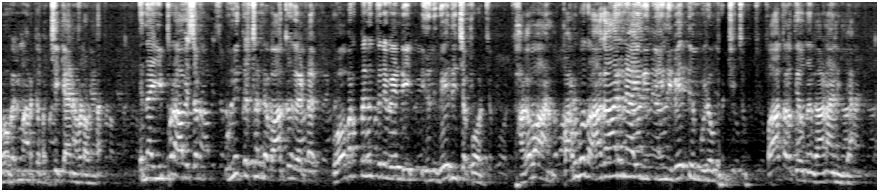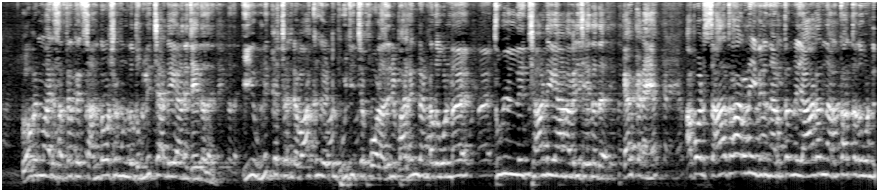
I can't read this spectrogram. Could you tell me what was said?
ഗോപന്മാർക്ക് ഭക്ഷിക്കാൻ അവിടെ ഉണ്ട്. എന്നാൽ ഇപ്രാവശ്യം ഉണ്ണികൃഷ്ണന്റെ വാക്ക് കേട്ട് ഗോവർദ്ധനത്തിന് വേണ്ടി ഇത് നിവേദിച്ചപ്പോൾ ഭഗവാൻ പർവതാകാരനായി നിന്ന് ഈ നിവേദ്യം മുഴുവൻ ഭക്ഷിച്ചു. പാത്രത്തെ ഒന്നും കാണാനില്ല. ഗോപന്മാര് സത്യത്തെ സന്തോഷം കൊണ്ട് തുള്ളിച്ചാടുകയാണ് ചെയ്തത്. ഈ ഉണ്ണികൃഷ്ണന്റെ വാക്ക് കേട്ട് പൂജിച്ചപ്പോൾ അതിന് ഫലം കണ്ടതുകൊണ്ട് തുള്ളിച്ചാടുകയാണ് അവർ ചെയ്തത്. കേൾക്കണേ? അപ്പോൾ സാധാരണ ഇവർ നടത്തുന്ന യാഗം നടത്താത്തത് കൊണ്ട്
